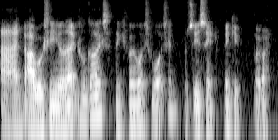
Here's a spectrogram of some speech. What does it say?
and I will see you in the next one, guys. Thank you very much for watching. We'll see you soon. Thank you. Bye bye.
